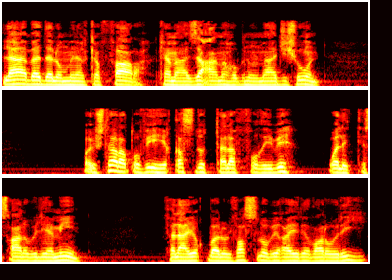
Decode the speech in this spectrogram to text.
لا بدل من الكفارة كما زعمه ابن الماجشون ويشترط فيه قصد التلفظ به والاتصال باليمين فلا يقبل الفصل بغير ضروري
